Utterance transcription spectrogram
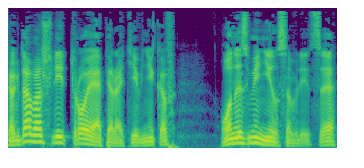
Когда вошли трое оперативников, он изменился в лице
